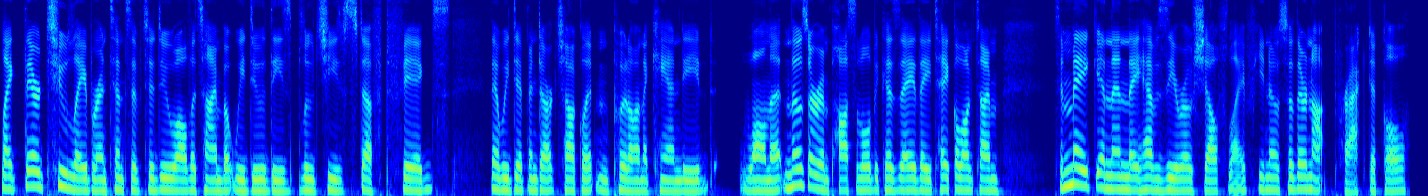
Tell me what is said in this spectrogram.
like they're too labor intensive to do all the time, but we do these blue cheese stuffed figs that we dip in dark chocolate and put on a candied walnut. And those are impossible because they they take a long time to make and then they have zero shelf life, you know, so they're not practical.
